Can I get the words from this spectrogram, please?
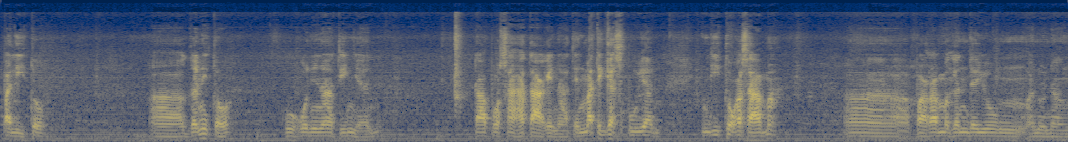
palito. Ah, ganito, kukunin natin yan. Tapos hahatakin natin. Matigas po yan. Hindi to kasama. Ah, para maganda yung ano ng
